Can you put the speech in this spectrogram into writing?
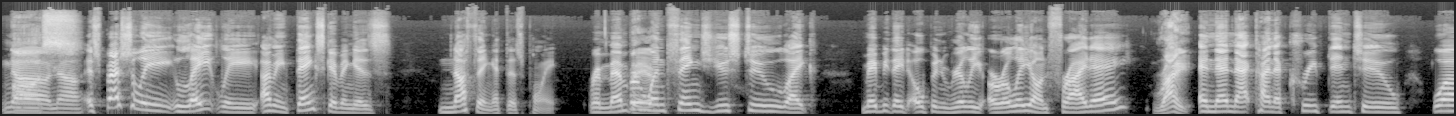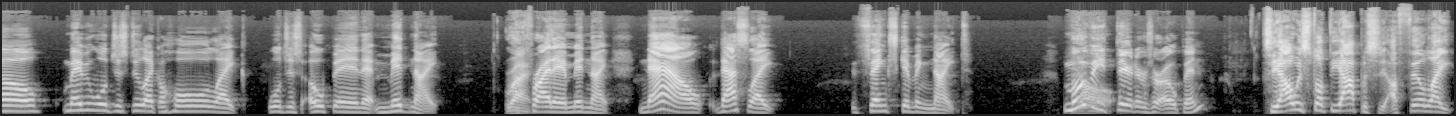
no, uh, no, especially lately. I mean, Thanksgiving is nothing at this point. Remember Fair. when things used to like maybe they'd open really early on Friday? Right. and then that kind of creeped into well maybe we'll just do like a whole like we'll just open at midnight Right. friday at midnight now that's like thanksgiving night movie No. theaters are open See, I always thought the opposite. I feel like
